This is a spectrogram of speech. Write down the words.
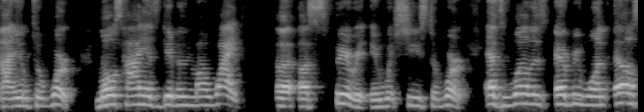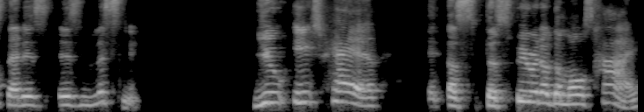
I am to work. Most High has given my wife a, a, spirit in which she's to work, as well as everyone else that is, is listening. You each have a, the spirit of the Most High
